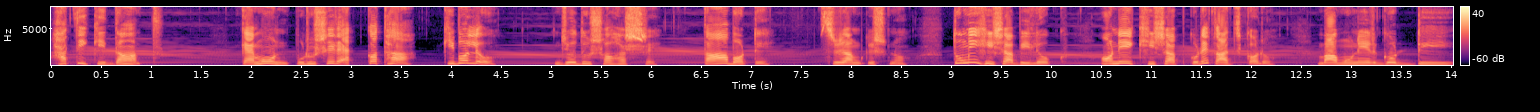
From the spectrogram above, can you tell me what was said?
হাতি কি দাঁত? কেমন পুরুষের এক কথা, কি বলো? যদু সহাস্যে তা বটে। শ্রীরামকৃষ্ণ, তুমি হিসাবি লোক, অনেক হিসাব করে কাজ করো। বামুনের গড্ডি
